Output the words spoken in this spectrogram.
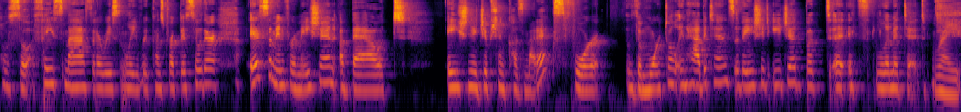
also a face mask that I recently reconstructed. So there is some information about ancient Egyptian cosmetics for the mortal inhabitants of ancient Egypt, but uh, it's limited. Right.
